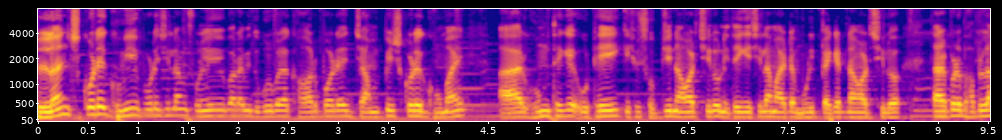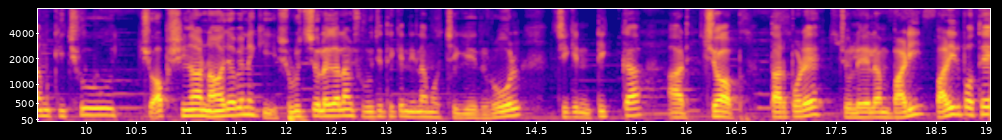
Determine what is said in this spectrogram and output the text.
লাঞ্চ করে ঘুমিয়ে পড়েছিলাম। শনিবার আমি দুপুরবেলা খাওয়ার পরে জাম্পিস করে ঘুমাই। আর ঘুম থেকে উঠেই কিছু সবজি নেওয়ার ছিল নিতে গেছিলাম আর একটা মুড়ির প্যাকেট নেওয়ার ছিল। তারপরে ভাবলাম কিছু চপ সিঙ্গারা নেওয়া যাবে নাকি? সুরুচি চলে গেলাম। সুরুচি থেকে নিলাম হচ্ছে গিয়ে রোল চিকেন টিক্কা আর চপ। তারপরে চলে এলাম বাড়ি। বাড়ির পথে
